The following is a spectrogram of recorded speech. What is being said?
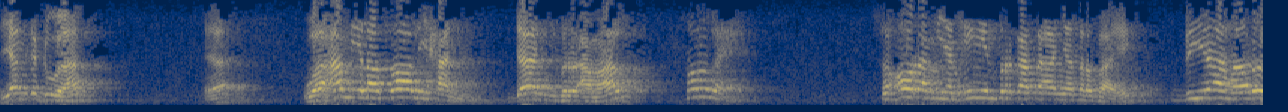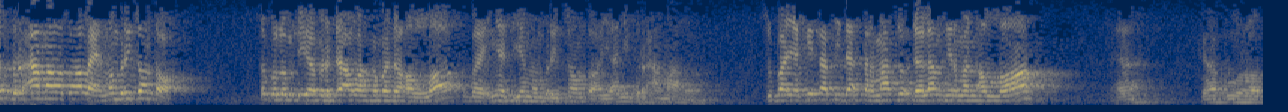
Yang kedua, ya, wa amila salihan dan beramal soleh. Seorang yang ingin perkataannya terbaik, dia harus beramal soleh, memberi contoh. Sebelum dia berdakwah kepada Allah, sebaiknya dia memberi contoh, yakni beramal supaya kita tidak termasuk dalam firman Allah ya kabura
